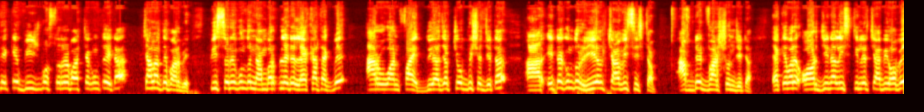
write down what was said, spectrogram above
থেকে বিশ বছরের বাচ্চা কিন্তু এটা চালাতে পারবে। পিছনে কিন্তু নাম্বার প্লেটে লেখা থাকবে আর ওয়ান ফাইভ দুই যেটা, আর এটা কিন্তু রিয়েল চাবি সিস্টেম, আপডেট ভার্সন যেটা। একেবারে অরিজিনাল স্টিলের চাবি হবে,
